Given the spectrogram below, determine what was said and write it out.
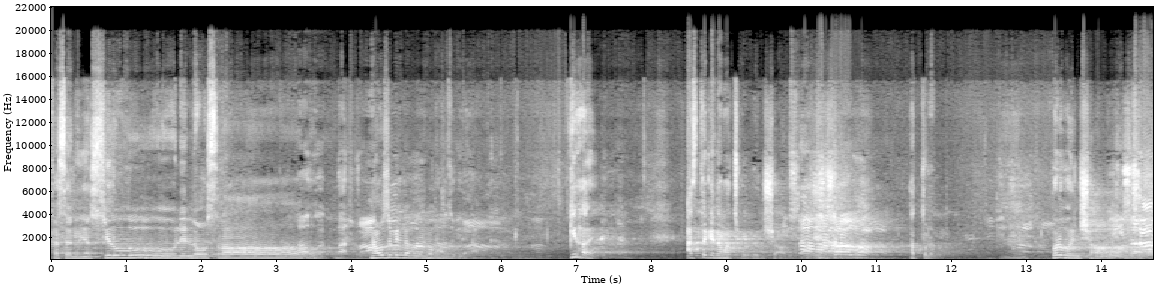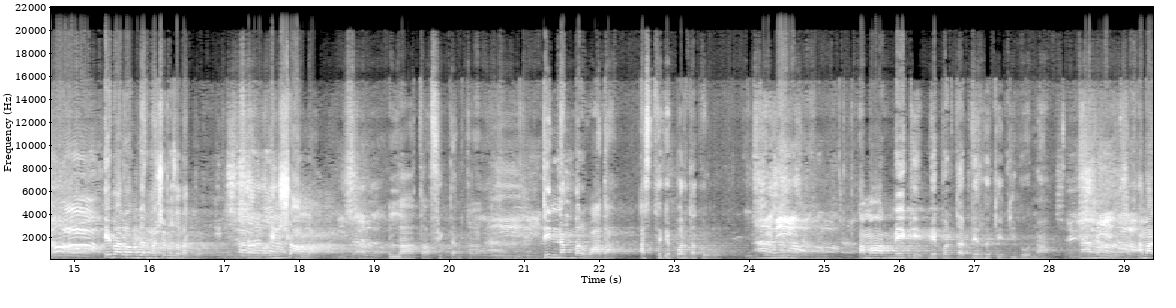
فسنيسره للعسرى আল্লাহু আকবার نعوذ بالله বলুন, نعوذ بالله। কি হয় আজ থেকে নামাজ পড়বো ইনশাআল্লাহ হাত তোলেন পড়বো ইনশাআল্লাহ এবার রমজান মাসে রোজা রাখবো ইনশাআল্লাহ আল্লাহ তাফিক দান করেন। তিন নাম্বার ওয়াদা, আজ থেকে পর্দা করব। আমার মেয়েকে বেপর্দা বের হতে দিব না। আমার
